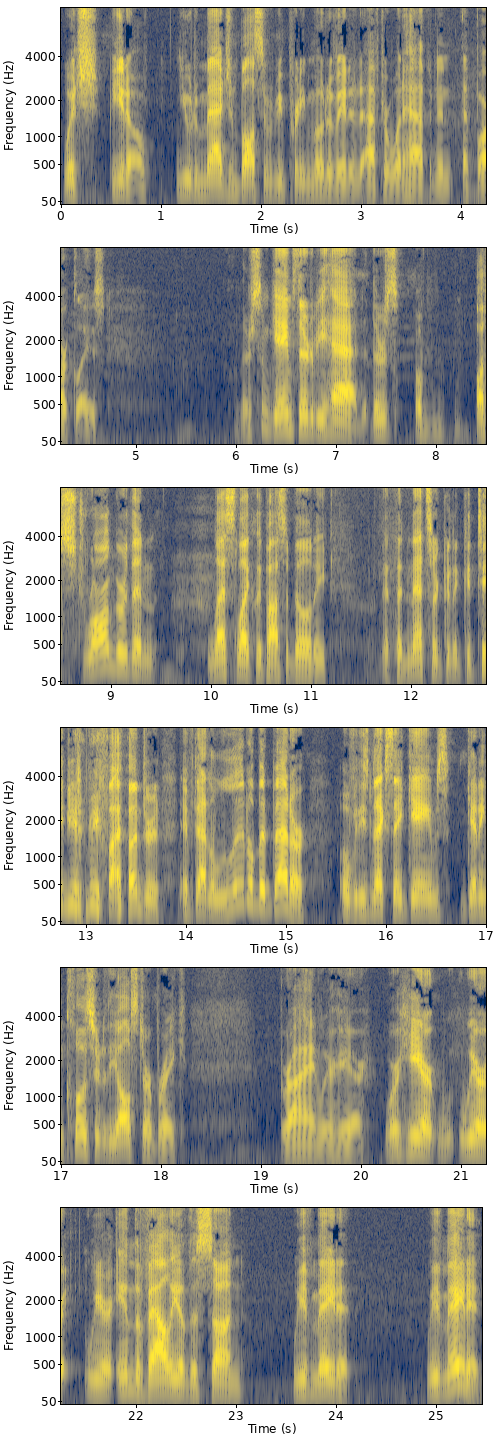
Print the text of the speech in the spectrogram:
which you know you would imagine Boston would be pretty motivated after what happened in, at Barclays. There's some games there to be had. There's a, a stronger than less likely possibility that the Nets are going to continue to be 500, if not a little bit better, over these next eight games, getting closer to the All Star break. Brian, we're here. We're here. We're we are in the Valley of the Sun. We've made it. We've made it.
